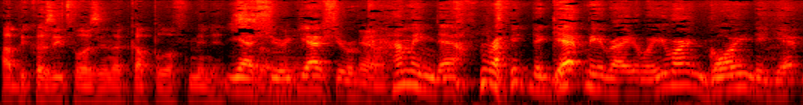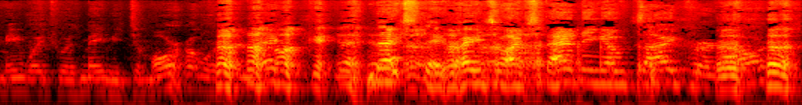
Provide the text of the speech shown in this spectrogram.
Uh, because it was in a couple of minutes. Yes, so, you're uh, yes you're yeah. coming down right to get me right away. You weren't going to get me, which was maybe tomorrow or the next, Okay. the next day, right? So I'm standing outside for an hour.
